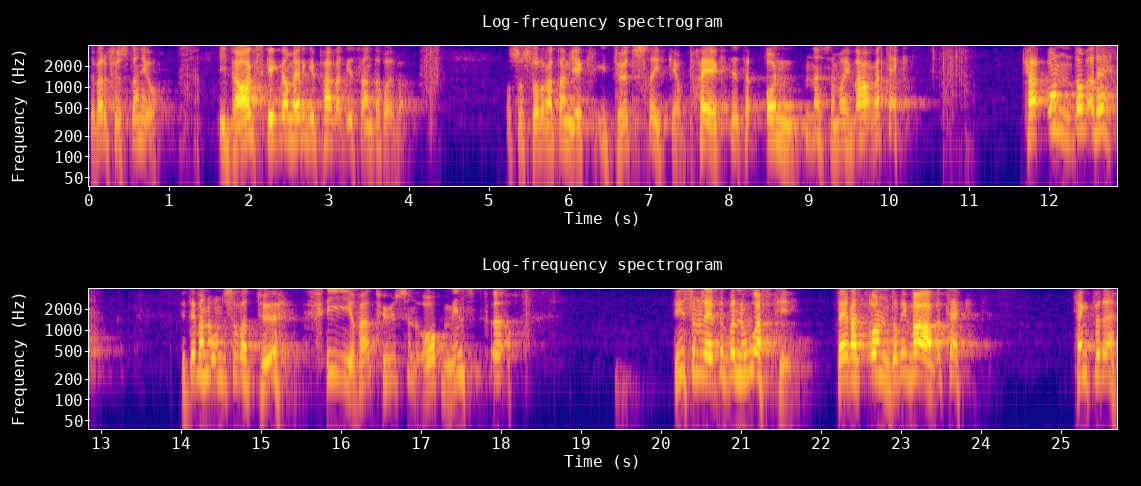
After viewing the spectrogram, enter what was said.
Det var det første han gjorde. I dag skal jeg være med deg i paradis, andre røver. Og så står det at han gikk i dødsriket og prekte til åndene som var i varetekt. Hva ånder var det? Det var noen som var død 4000 år minst før. De som levde på Noas tid, deres ånder i varetekt. Tenk på det.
